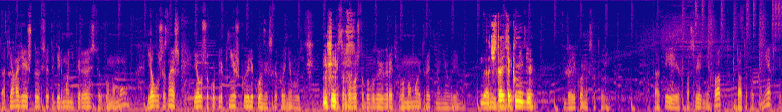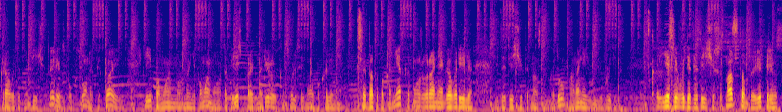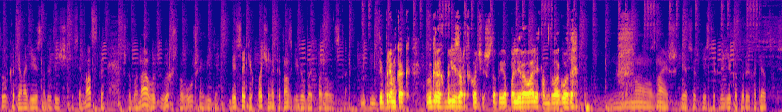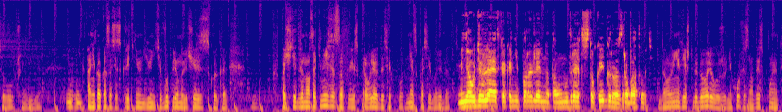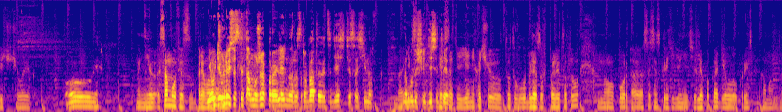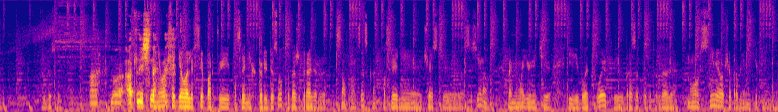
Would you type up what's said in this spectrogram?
Так, я надеюсь, что все это дерьмо не перерастет в ММО. Я лучше, знаешь, я лучше куплю книжку или комикс какой-нибудь, вместо того, чтобы буду играть в ММО и тратить на нее время. Да, читайте книги. Да, и комиксы тоже. Так, и в последний факт, даты пока нет, игра выйдет на PS4, Xbox One и ПК, и, и, по-моему, ну не по-моему, а так и есть, проигнорируют консоли седьмого поколения. Если даты пока нет, как мы уже ранее говорили, в 2015 году она не выйдет. Если выйдет в 2016, то ее перенесут, как я надеюсь, на 2017, чтобы она вы- вышла в лучшем виде. Без всяких патчей на 15 гигабайт, пожалуйста. Ты прям как в играх Blizzard хочешь, чтобы ее полировали там два года. Ну, знаешь, я все-таки из тех людей, которые хотят все в лучшем виде. Мгм. Они как Assassin's Creed New Unity выплюнули через сколько? Почти 12 месяцев и исправляют до сих пор. Нет, спасибо, ребят. Меня удивляет, как они параллельно там умудряются столько игр разрабатывать. Да у них, я же тебе говорил уже, у них офис на 2500 человек. Ой. Ну, не, сам офис прямо Не один. удивлюсь, если там уже параллельно разрабатывается 10 ассасинов Да, на и, будущие 10 И, лет. кстати, я не хочу тут углубляться в политоту, но порт э, Assassin's Creed Unity для ПК делала украинская команда Ubisoft. А, ну, отлично. Они вообще делали все порты последних игр Ubisoft, а даже драйвер Сан-Франциско, последние части Ассасинов, помимо Unity и Black Flag, и Brotherhood и так далее. Но с ними вообще проблем никаких не было.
